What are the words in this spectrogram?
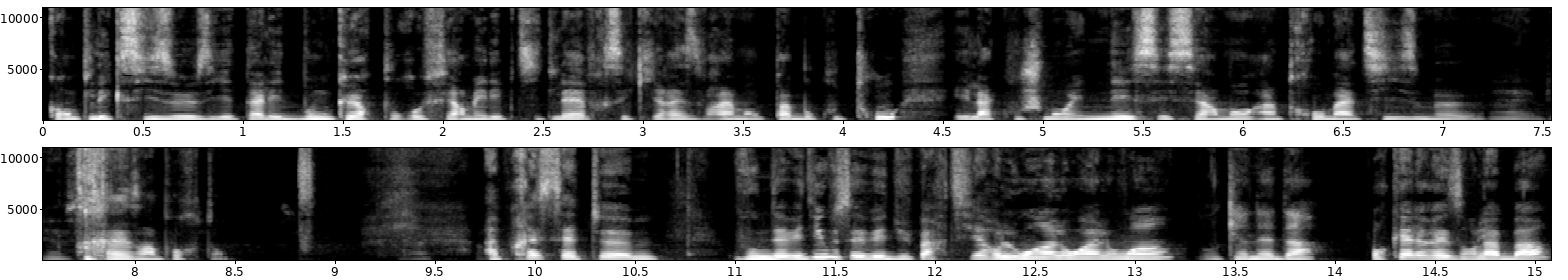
quand l'exciseuse y est allée de bon cœur pour refermer les petites lèvres, c'est qu'il reste vraiment pas beaucoup de trous. Et l'accouchement est nécessairement un traumatisme très important. Après cette. Euh, vous nous avez dit que vous avez dû partir loin, loin, loin. Au Canada. Pour quelle raison là-bas?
